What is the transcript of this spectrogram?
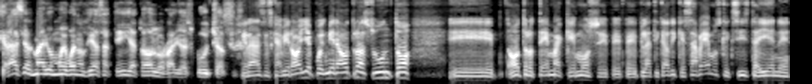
Gracias, Mario. Muy buenos días a ti y a todos los radioescuchas. Gracias, Javier. Oye, pues mira, otro asunto, eh, otro tema que hemos eh, platicado y que sabemos que existe ahí en,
